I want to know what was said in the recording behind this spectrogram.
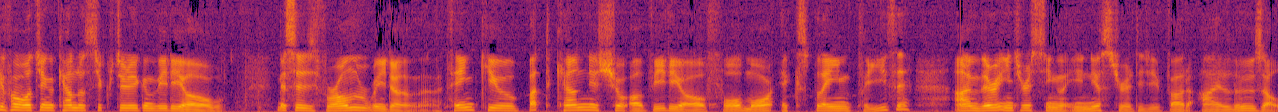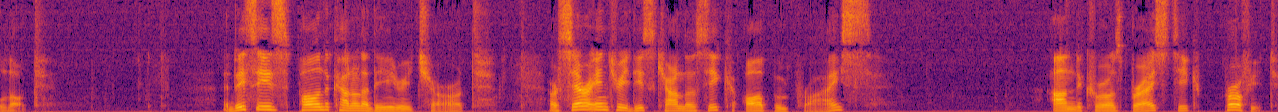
you for watching candlestick trading video. Message from reader. Thank you, but can you show a video for more explain please? I'm very interested in your strategy, but I lose a lot. This is Pound Canada daily chart. A sell entry this candlestick open price and close price take profit.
